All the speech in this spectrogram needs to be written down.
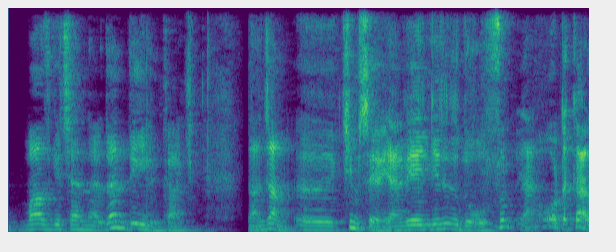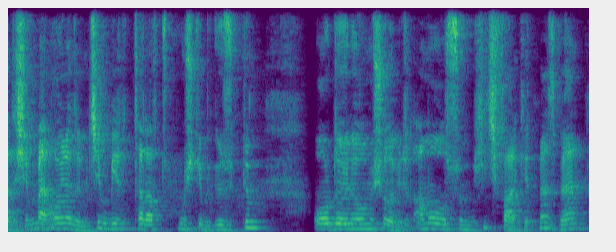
vazgeçenlerden değilim kankim. Can Can e, kimse yani V57'de de olsun yani orada kardeşim ben oynadığım için bir taraf tutmuş gibi gözüktüm. Orada öyle olmuş olabilir ama olsun hiç fark etmez. Ben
